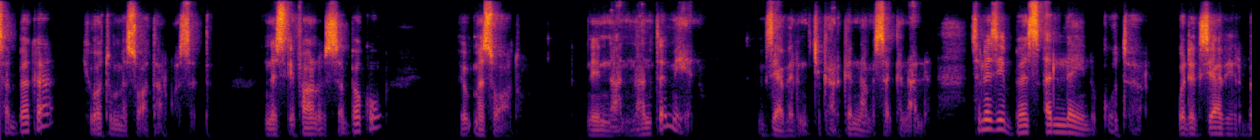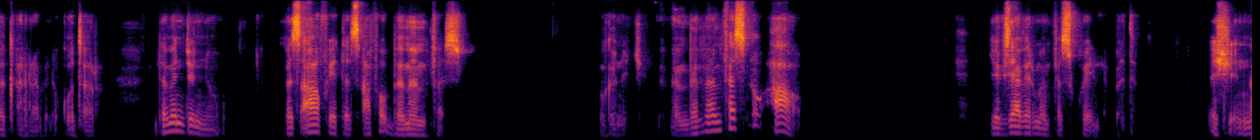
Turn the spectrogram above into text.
ሰበከ ህይወቱን መስዋዕት አድርጎ ሰጠ። እነ እስጢፋኖስ ሰበኩ መስዋዕቱ። እኔና እናንተም ይሄ ነው። እግዚአብሔርን እጅግ አድርገን እናመሰግናለን። ስለዚህ በጸለይን ቁጥር ወደ እግዚአብሔር በቀረብን ቁጥር ለምንድን ነው መጽሐፉ የተጻፈው? በመንፈስ ወገኖች በመንፈስ ነው? አዎ። የእግዚአብሔር መንፈስ እኮ የለበትም። እሺ እና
